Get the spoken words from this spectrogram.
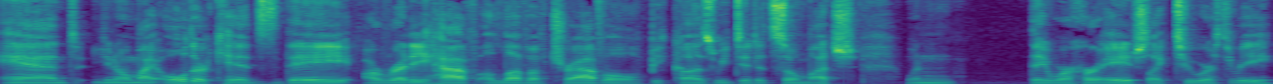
and you know my older kids they already have a love of travel because we did it so much when they were her age like 2 or 3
